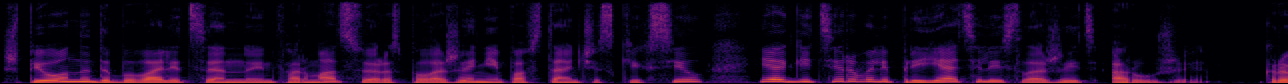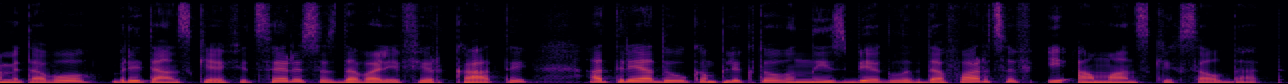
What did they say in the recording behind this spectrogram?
Шпионы добывали ценную информацию о расположении повстанческих сил и агитировали приятелей сложить оружие. Кроме того, британские офицеры создавали фиркаты, отряды, укомплектованные из беглых дофарцев и оманских солдат.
